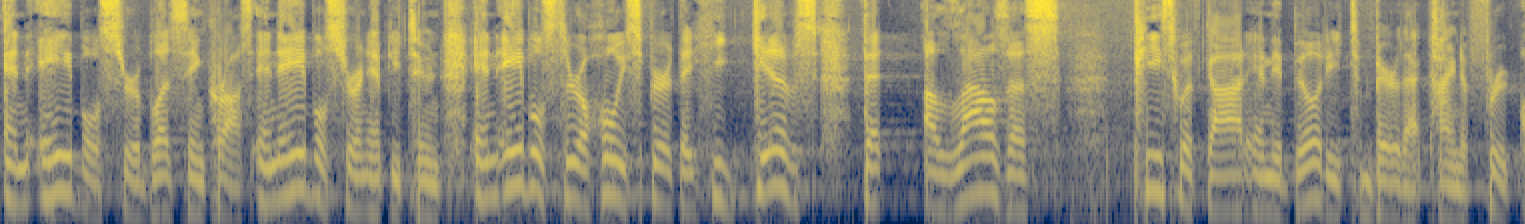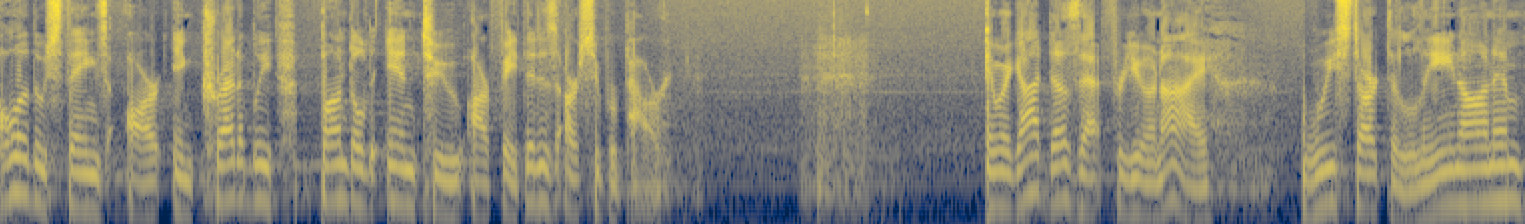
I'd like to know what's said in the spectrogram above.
enables through a bloodstained cross, enables through an empty tomb, enables through a Holy Spirit that He gives that allows us peace with God and the ability to bear that kind of fruit. All of those things are incredibly bundled into our faith. It is our superpower. And when God does that for you and I, we start to lean on Him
